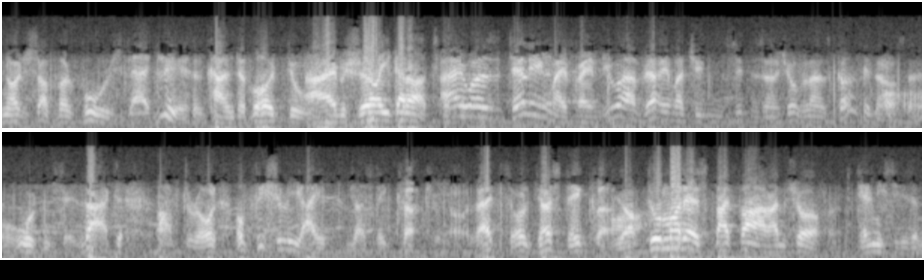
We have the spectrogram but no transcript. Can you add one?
not suffer fools gladly. Can't afford to. I'm sure he cannot. I was telling my friend, you are very much in Citizen Chauvelin's confidence. Oh, eh? wouldn't say that. After all, officially, I'm just a clerk, you know. That's all, just a clerk. You're too modest by far, I'm sure. Tell me, citizen,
